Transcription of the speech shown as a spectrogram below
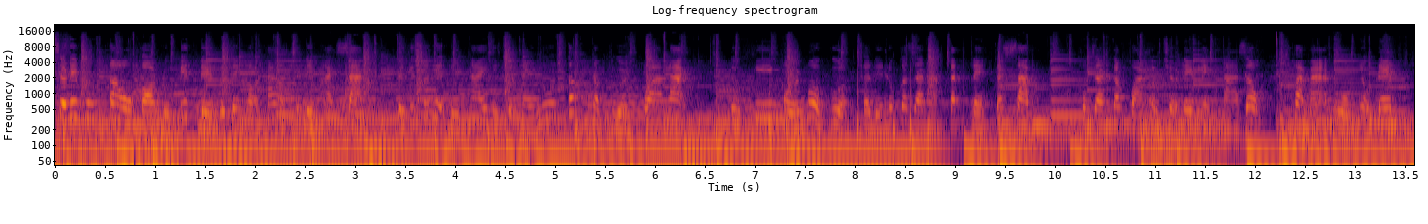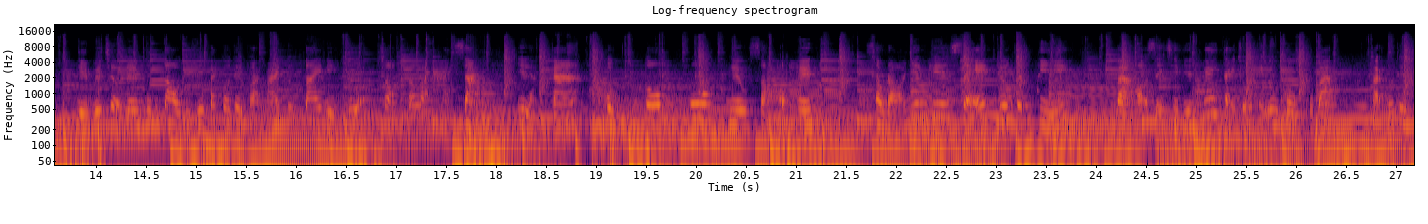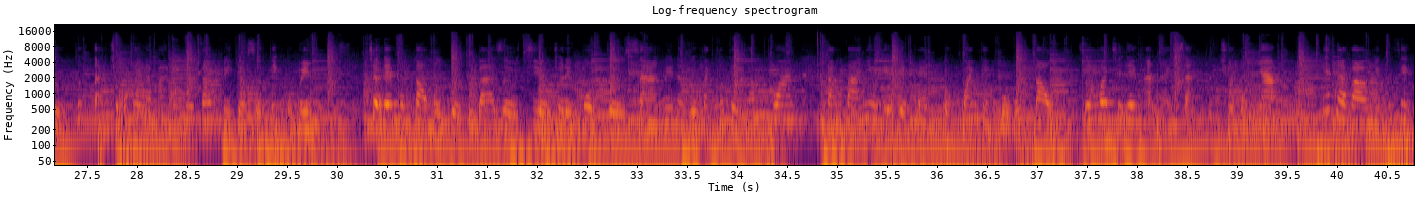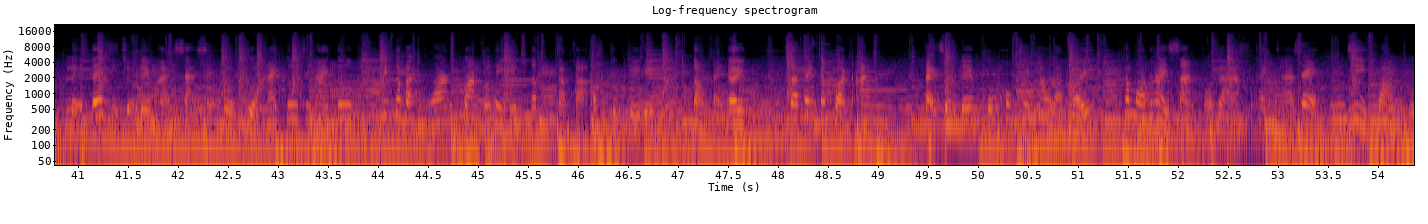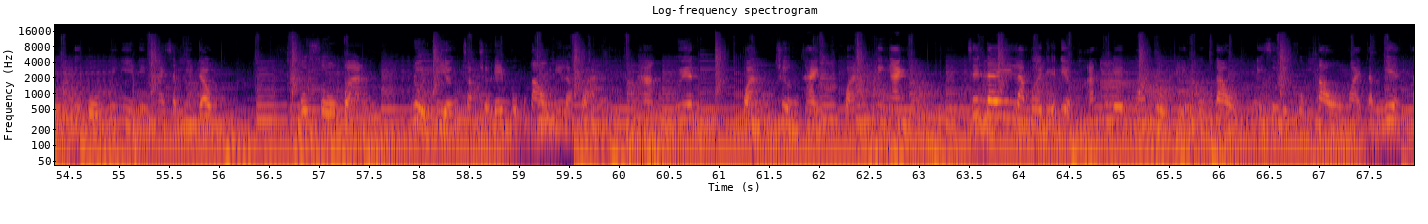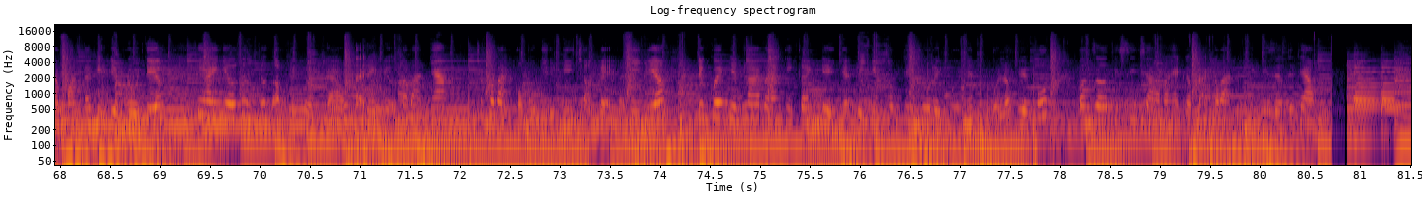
Chợ đêm Vũng Tàu còn được biết đến với tên gọi khác là chợ đêm hải sản. Từ khi xuất hiện đến nay thì chợ này luôn tấp nập người qua lại từ khi mới mở cửa cho đến lúc các gian hàng tắt đèn tắt sạp. Không gian các quán ở chợ đêm này khá rộng, thoải mái ăn uống nhậu đêm. Đến với chợ đêm Vũng Tàu thì du khách có thể thoải mái tự tay để lựa chọn các loại hải sản như là cá, mực, tôm, cua, nghêu, sò, ốc hến. Sau đó nhân viên sẽ đưa cân ký và họ sẽ chế biến ngay tại chỗ theo yêu cầu của bạn bạn có thể thưởng thức tại chỗ hay là mang đi nơi khác tùy theo sở thích của mình. Chợ đêm Vũng Tàu mở cửa từ 3 giờ chiều cho đến 1 giờ sáng nên là du khách có thể tham quan, khám phá nhiều địa điểm đẹp ở quanh thành phố Vũng Tàu, rồi qua chợ đêm ăn hải sản cũng chưa muộn nha. Nhất là vào những dịp lễ Tết thì chợ đêm hải sản sẽ mở cửa 24 trên 24 nên các bạn hoàn toàn có thể yên tâm khám phá ẩm thực về đêm ở Vũng Tàu tại đây. Giá thành các quán ăn tại chợ đêm cũng không chênh nhau là mấy. Các món hải sản có giá thành khá rẻ, chỉ khoảng với từ 40.000 đến 200.000 đồng. Một số quán nổi tiếng trong chợ đêm Vũng Tàu như là quán Hàng Uyên, quán Trường Thành, quán Kinh Anh. Trên đây là 10 địa điểm ăn đêm ngon nổi tiếng Vũng Tàu. Đi du lịch Vũng Tàu ngoài tắm biển, tham quan các địa điểm nổi tiếng thì hãy nhớ thưởng thức ẩm thực độc đáo tại đây nữa các bạn nha. Chúc các bạn có một chuyến đi trọn vẹn và ý nghĩa. Đừng quên nhấn like và đăng ký kênh để nhận được những thông tin du lịch mới nhất của Blog Việt Food. Còn giờ thì xin chào và hẹn gặp lại các bạn ở những video tiếp theo.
